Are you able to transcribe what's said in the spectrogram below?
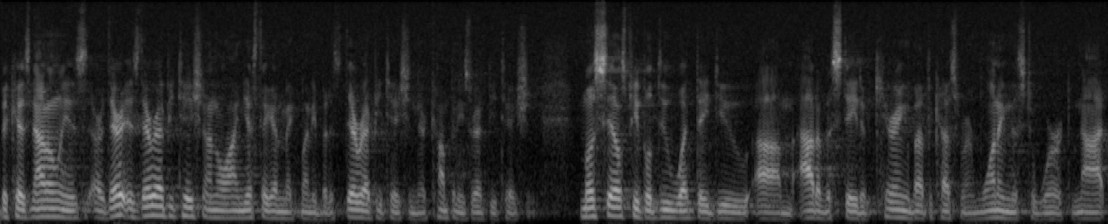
Because not only is, are their, is their reputation on the line, yes, they got to make money, but it's their reputation, their company's reputation. Most salespeople do what they do um, out of a state of caring about the customer and wanting this to work, not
